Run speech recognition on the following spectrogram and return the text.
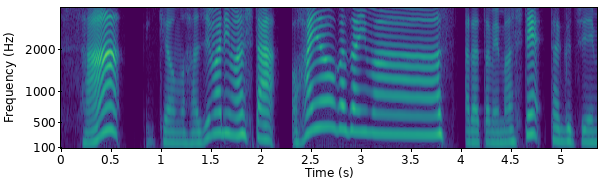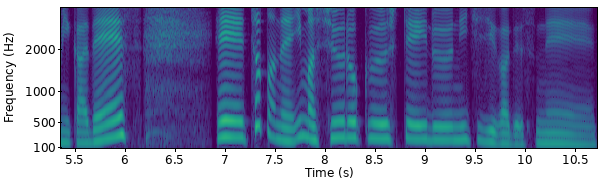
さあ今日も始まりました。おはようございます。改めまして田口恵美香です。えー、ちょっとね今収録している日時がですね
